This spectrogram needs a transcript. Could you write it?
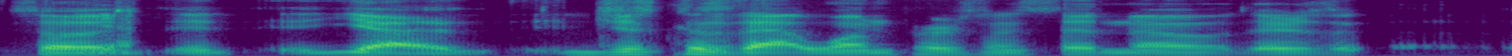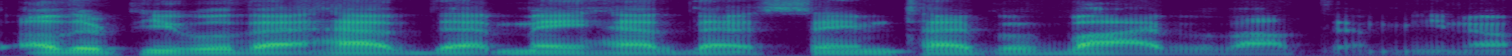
So yeah, it, it, yeah just because that one person said no, there's other people that have that may have that same type of vibe about them. You know.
